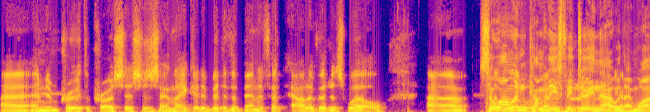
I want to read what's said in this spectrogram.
uh, and improve the processes, and they get a bit of a benefit out of it as well. Uh, so why wouldn't companies be doing that with yeah. them? Why?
